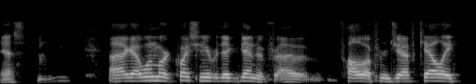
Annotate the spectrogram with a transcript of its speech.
Yes. I got one more question here, again, uh, follow up from Jeff Kelly.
